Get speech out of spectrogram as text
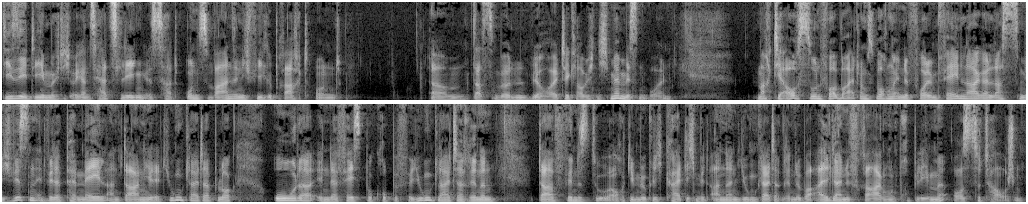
diese Idee möchte ich euch ans Herz legen. Es hat uns wahnsinnig viel gebracht und ähm, das würden wir heute, glaube ich, nicht mehr missen wollen. Macht ihr auch so ein Vorbereitungswochenende vor dem Ferienlager? Lasst es mich wissen, entweder per Mail an daniel.jugendleiterblog oder in der Facebook-Gruppe für Jugendleiterinnen. Da findest du auch die Möglichkeit, dich mit anderen Jugendleiterinnen über all deine Fragen und Probleme auszutauschen.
